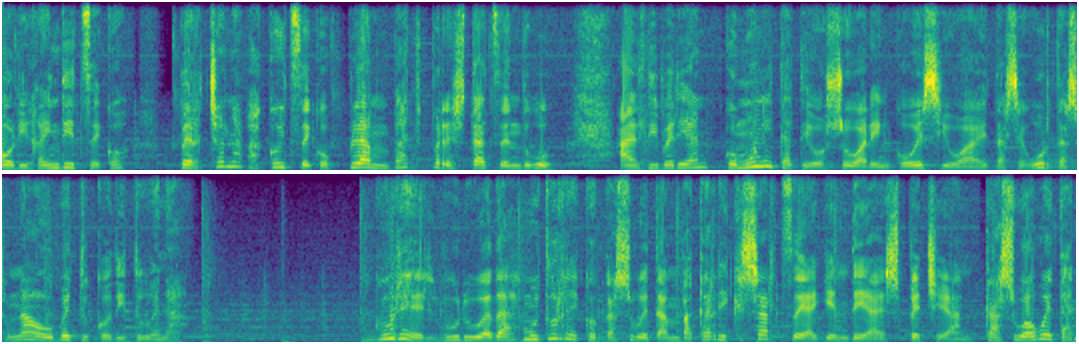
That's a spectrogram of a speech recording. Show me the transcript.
Hori gainditzeko, pertsona bakoitzeko plan bat prestatzen dugu. Aldi berean, komunitate osoaren koesioa eta segurtasuna hobetuko dituena. Gure helburua da muturreko kasuetan bakarrik sartzea jendea espetxean. Kasu hauetan,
